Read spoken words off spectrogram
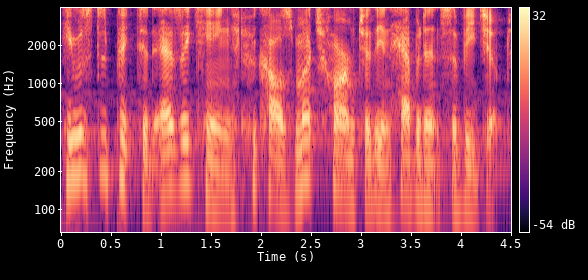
He was depicted as a king who caused much harm to the inhabitants of Egypt,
